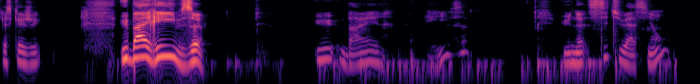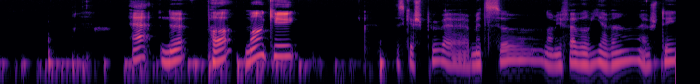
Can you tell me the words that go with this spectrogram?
qu'est-ce que j'ai? Hubert Reeves. Hubert Reeves. Une situation à ne pas manquer. Est-ce que je peux euh, mettre ça dans mes favoris avant, ajouter?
